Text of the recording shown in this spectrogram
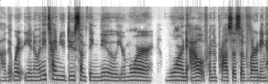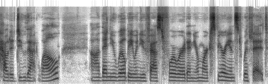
Uh, that we're, you know, anytime you do something new, you're more worn out from the process of learning how to do that well uh, than you will be when you fast forward and you're more experienced with it.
